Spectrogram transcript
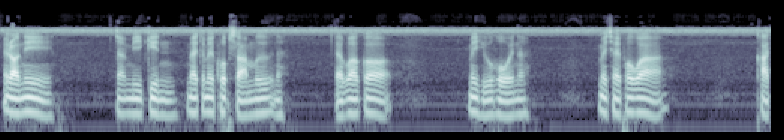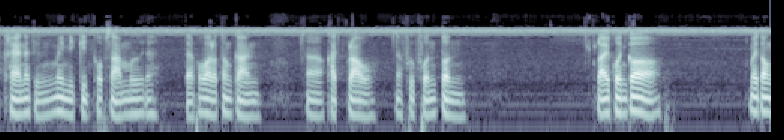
ให้เรานี่นะมีกินแม้จะไม่ครบสามมื้อนะแต่ว่าก็ไม่หิวโหยนะ ไม่ใช่เพราะว่าขาดแคลนนะถึงไม่มีกินครบสามมื้อนะแต่เพราะว่าเราต้องการขัดเกลา นะฝึกฝนตน หลายคนก็ไม่ต้อง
